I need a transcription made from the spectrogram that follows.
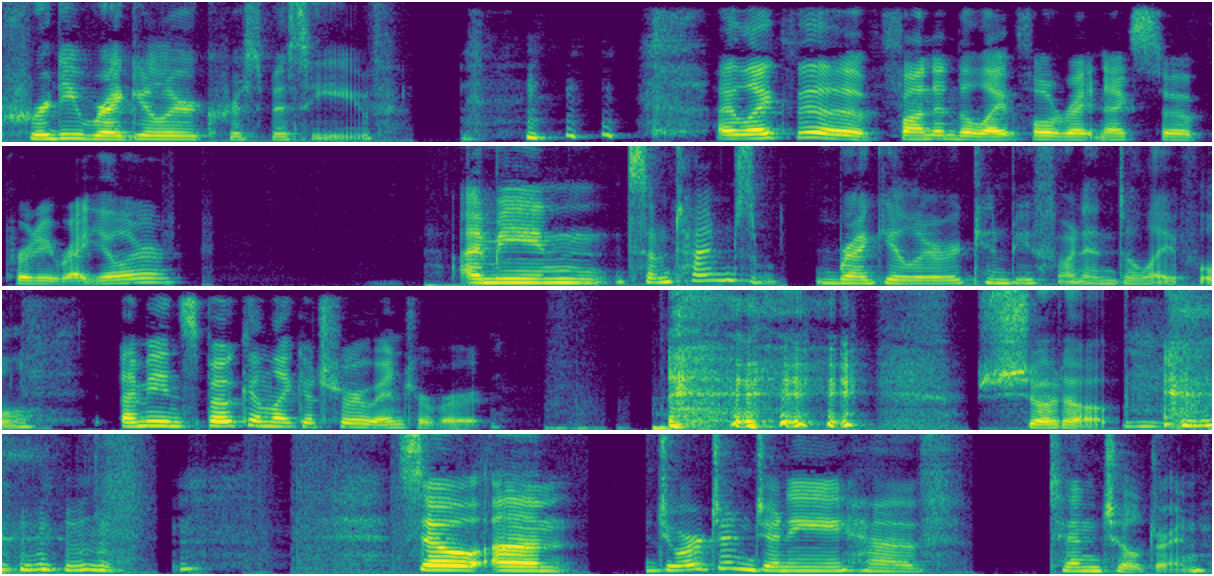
pretty regular Christmas Eve. I like the fun and delightful right next to pretty regular. I mean, sometimes regular can be fun and delightful. I mean, spoken like a true introvert. Shut up. So, um, George and Jenny have 10 children.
